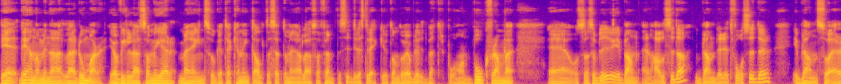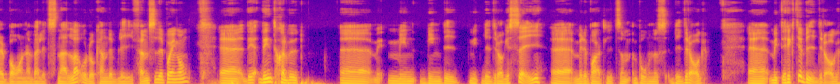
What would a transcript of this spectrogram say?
Det, det är en av mina lärdomar. Jag vill läsa mer men jag insåg att jag kan inte alltid sätta mig och läsa 50 sidor i sträck utan då har jag blivit bättre på att ha en bok framme Eh, och sen så blir det ibland en halv sida, ibland blir det två sidor, ibland så är barnen väldigt snälla och då kan det bli fem sidor på en gång. Eh, det, det är inte själva ut, eh, min, min bid, mitt bidrag i sig, eh, men det är bara ett litet som bonusbidrag. Eh, mitt riktiga bidrag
